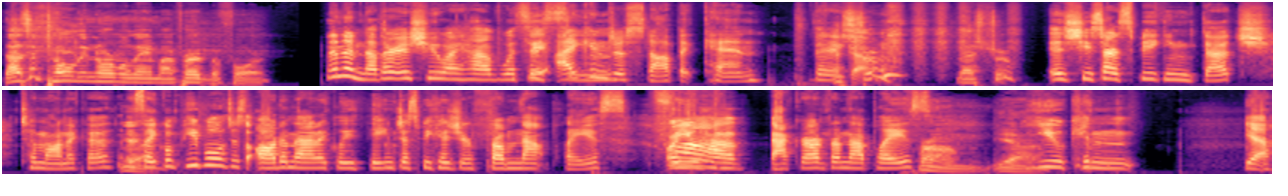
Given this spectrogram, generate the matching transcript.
That's a totally normal name I've heard before. Then another issue I have with See, this I can scene- just stop at Ken. there you That's go. true. That's true. Is she starts speaking Dutch to Monica? Yeah. It's like when people just automatically think just because you're from that place or you From. have background from that place, From yeah. you can Yeah,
